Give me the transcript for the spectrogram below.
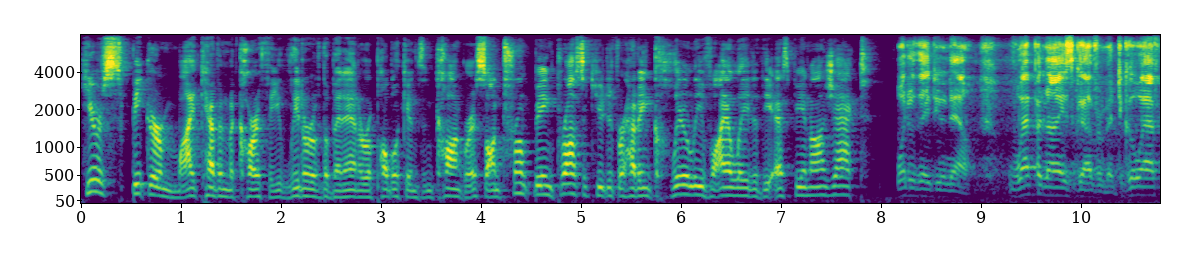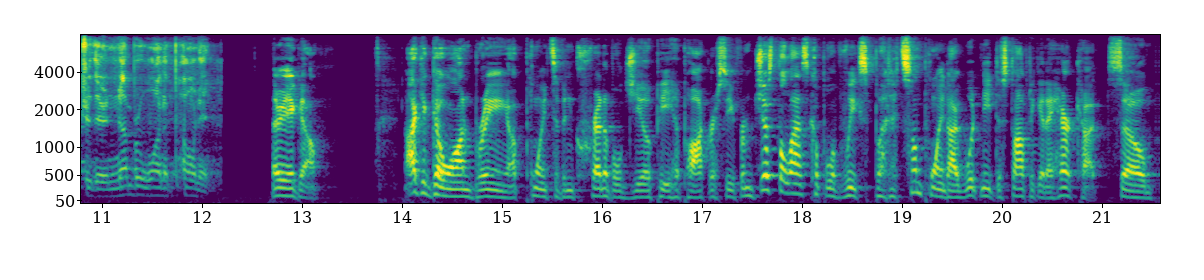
here's Speaker My Kevin McCarthy, leader of the Banana Republicans in Congress, on Trump being prosecuted for having clearly violated the Espionage Act. What do they do now? Weaponize government to go after their number one opponent. There you go. I could go on bringing up points of incredible GOP hypocrisy from just the last couple of weeks, but at some point I would need to stop to get a haircut, so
